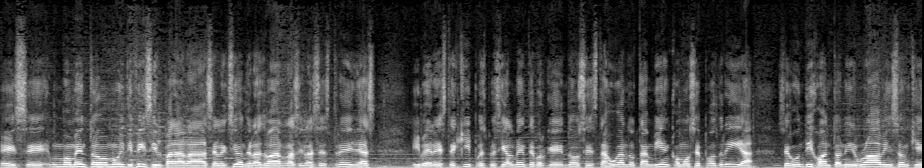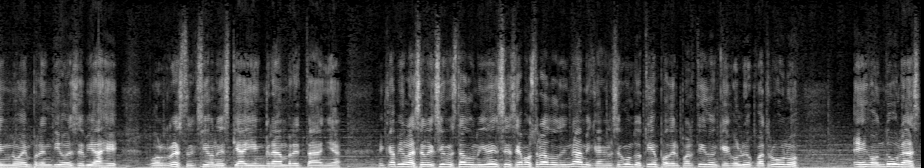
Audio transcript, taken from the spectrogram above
Es eh, un momento muy difícil para la selección de las barras y las estrellas y ver este equipo especialmente porque no se está jugando tan bien como se podría, según dijo Anthony Robinson, quien no emprendió ese viaje por restricciones que hay en Gran Bretaña. En cambio, la selección estadounidense se ha mostrado dinámica en el segundo tiempo del partido en que goleó 4-1 en Honduras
